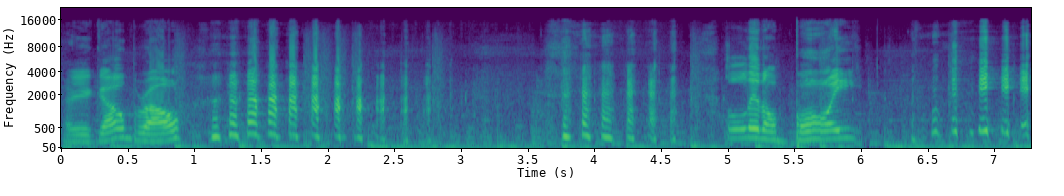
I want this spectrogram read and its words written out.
There you go, bro. Little boy. you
